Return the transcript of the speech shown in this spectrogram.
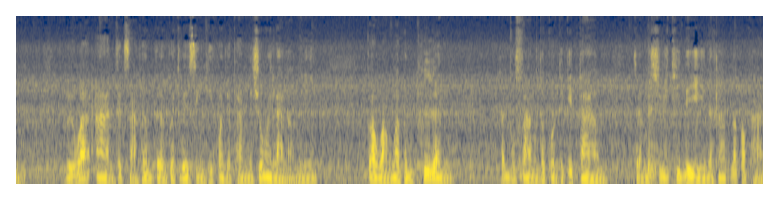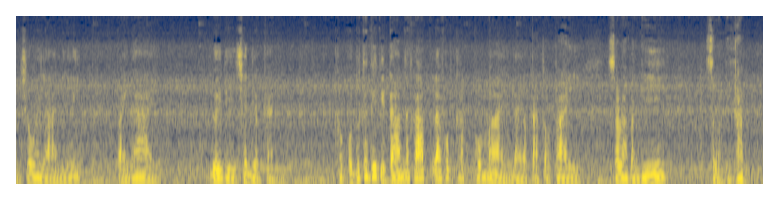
หรือว่าอ่านศึกษาเพิ่มเติมก็จะเป็นสิ่งที่ควรจะทำในช่วงเวลาเหล่านี้ ก็หวังว่าเพื่อนๆท่านผู้ฟังทุกคนที่ติดตาม จะมีชีวิตที่ดีนะครับ แล้วก็ผ่านช่วงเวลานี้ไปได้ด้วยดีเช่นเดียวกัน ขอบคุณทุกท่านที่ติดตามนะครับ แล้วพบกับผมใหม่ในโอกาสต่อไปสำหรับวันนี้ สวัสดีครับ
